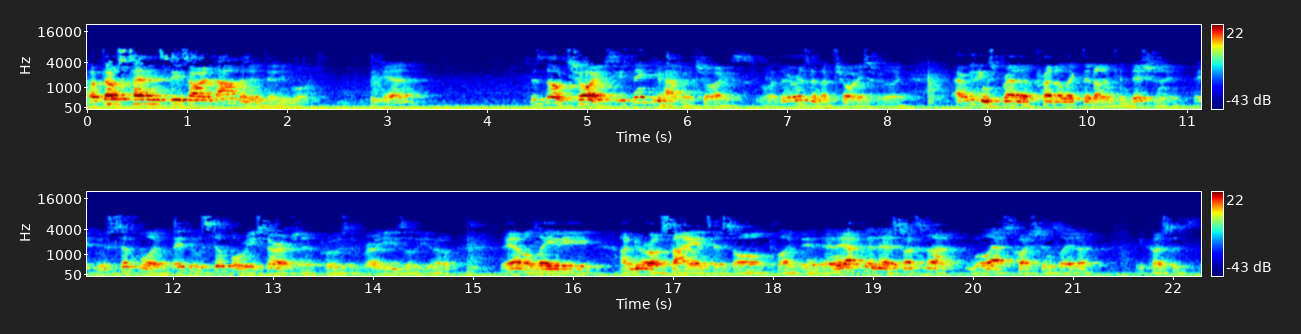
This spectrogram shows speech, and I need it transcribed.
but those tendencies aren't dominant? There's no choice. You think you have a choice. Well, there isn't a choice really. Everything's predilected on conditioning. They do simple. They do simple research and it proves it very easily. You know, they have a lady, a neuroscientist, all plugged in. And after this, let's not. We'll ask questions later because it's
